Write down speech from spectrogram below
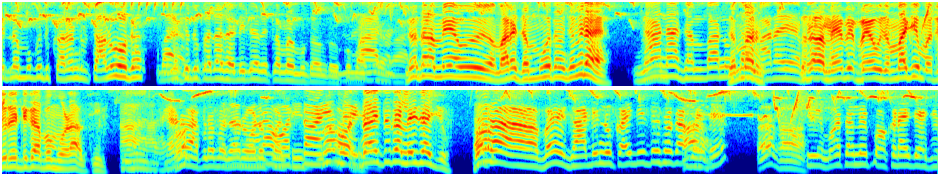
એટલે મેં કીધું કરંટ ચાલુ હોય એટલે કીધું કદાચ અડી જાય એટલે મને મોટા બરાબર. જો તારા મેં એવું મારે જમવું તમે જમીને આયા ના ના જમવાનું જમવાનું? તો મેં બી ભાઈ જમવા જઈએ મજૂરી એટલે કે આપણે મોડા આવશે. હેડો આપણે બધા રોડ પર નહીં તો લઈ જાજો. ભાઈ ગાડીનું કહી દીધું છે કા ભાઈ એમાં તમે પકડાઈ દેજો.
